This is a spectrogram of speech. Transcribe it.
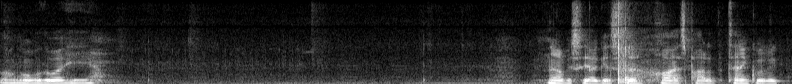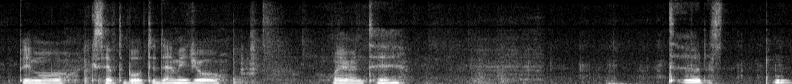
along all the way here. Now obviously I guess the highest part of the tank will be more acceptable to damage or wear and tear. So just once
